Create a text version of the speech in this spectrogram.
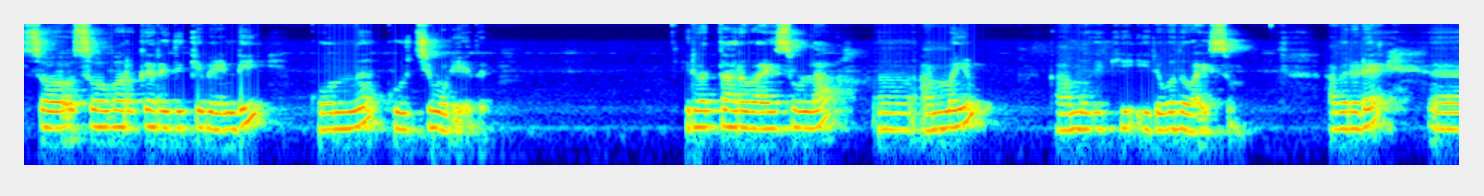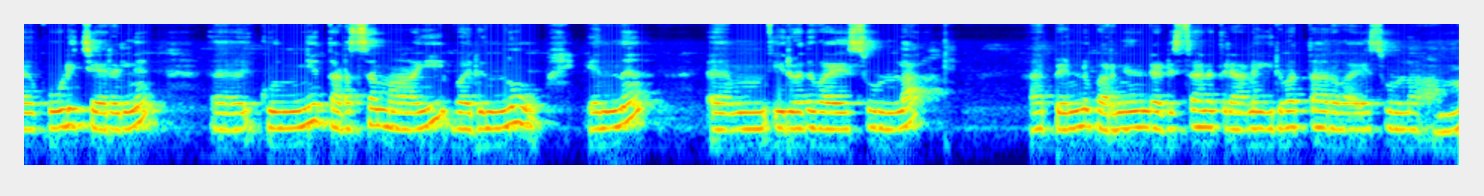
സ്വ സ്വവർഗരതിക്ക് വേണ്ടി കൊന്ന് കുഴിച്ചു മൂടിയത്. ഇരുപത്താറ് വയസ്സുള്ള അമ്മയും കാമുകിക്ക് ഇരുപത് വയസ്സും. അവരുടെ കൂടിച്ചേരലിന് കുഞ്ഞ് തടസ്സമായി വരുന്നു എന്ന് ഇരുപത് വയസ്സുള്ള ആ പെണ്ണ് പറഞ്ഞതിന്റെ അടിസ്ഥാനത്തിലാണ് ഇരുപത്താറ് വയസ്സുള്ള അമ്മ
